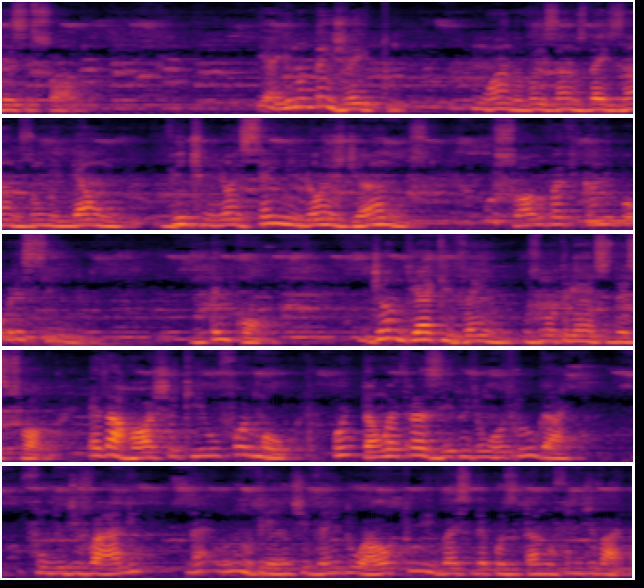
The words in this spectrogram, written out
desse solo. E aí não tem jeito, um ano, dois anos, dez anos, um milhão, vinte milhões, cem milhões de anos, o solo vai ficando empobrecido. Não tem como. De onde é que vem os nutrientes desse solo? É da rocha que o formou, ou então é trazido de um outro lugar. Fundo de vale, né? o nutriente vem do alto e vai se depositar no fundo de vale.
